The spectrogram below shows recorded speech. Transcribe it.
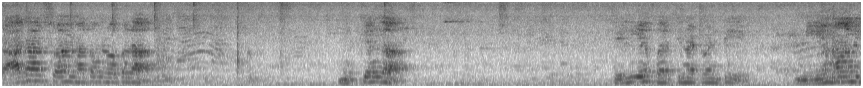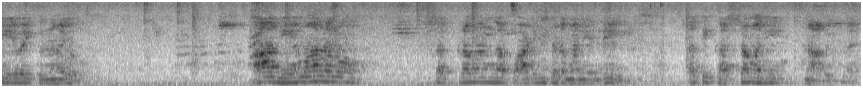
రాధాస్వామి మతం లోపల ముఖ్యంగా తెలియపరిచినటువంటి నియమాలు ఏవైతున్నాయో ఆ నియమాలను సక్రమంగా పాటించడం అనేది అతి కష్టమని నా అభిప్రాయం.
